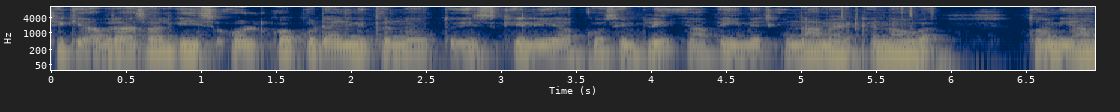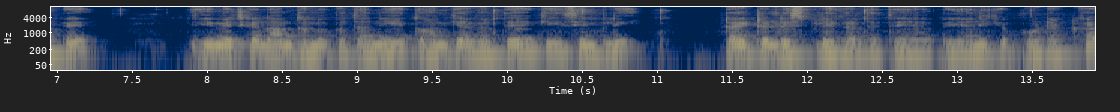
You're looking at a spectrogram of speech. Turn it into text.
ठीक है, अब रहा सवाल कि इस ऑल्ट को आपको डायनमिक करना है तो इसके लिए आपको सिंपली यहाँ पे इमेज का नाम ऐड करना होगा। तो हम यहाँ पे इमेज का नाम तो हमें पता नहीं है तो हम क्या करते हैं कि सिंपली टाइटल डिस्प्ले कर देते हैं यहाँ पे, यानी कि प्रोडक्ट का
